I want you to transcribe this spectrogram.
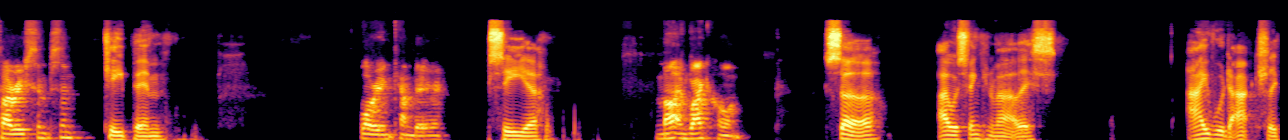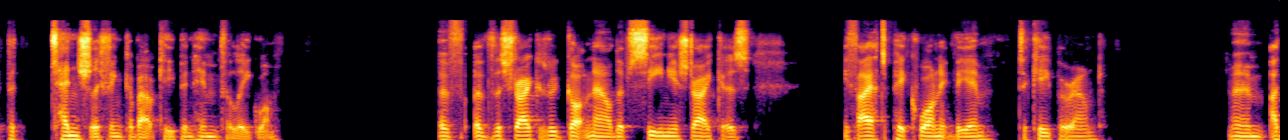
Tyreece Simpson. Keep him. Florian Kamberi. See ya. Martin Waghorn. So I was thinking about this. I would actually potentially think about keeping him for League One. Of of the strikers we've got now, the senior strikers, if I had to pick one, it'd be him to keep around. Um, I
